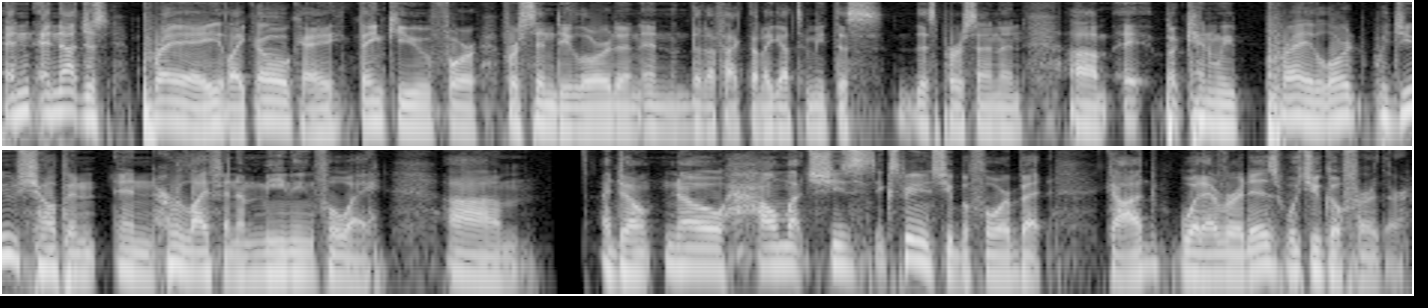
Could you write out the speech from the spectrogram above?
And and not just pray like, oh, okay, thank you for for Cindy, Lord, and, and the fact that I got to meet this this person. And um, it, but can we pray, Lord, would you show up in, in her life in a meaningful way? Um, I don't know how much she's experienced you before, but God, whatever it is, would you go further?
